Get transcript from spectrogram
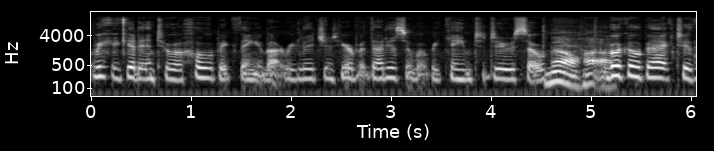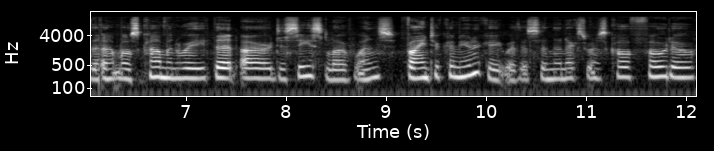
we could get into a whole big thing about religion here, but that isn't what we came to do. So No, uh-uh. We'll go back to the most common way that our deceased loved ones find to communicate with us, and the next one is called photo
